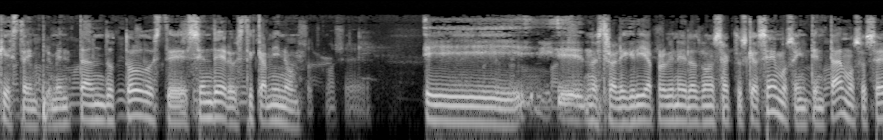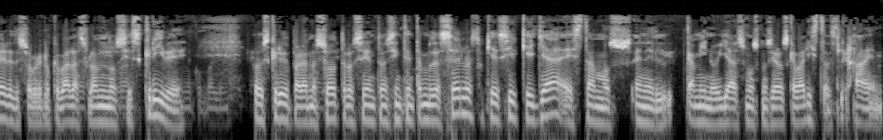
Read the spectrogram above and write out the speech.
que está implementando todo este sendero, este camino. Y eh, nuestra alegría proviene de los buenos actos que hacemos e intentamos hacer sobre lo que Bala Sulam nos escribe. Lo escribe para nosotros y entonces intentamos hacerlo. Esto quiere decir que ya estamos en el camino y ya somos considerados cabalistas. Lejaim.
